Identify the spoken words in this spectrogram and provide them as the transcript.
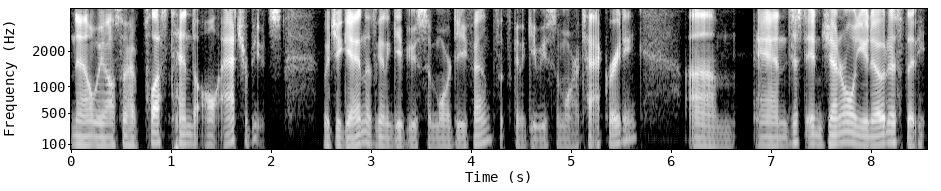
Now we also have plus 10 to all attributes, which again is going to give you some more defense. It's going to give you some more attack rating. Um, and just in general, you notice that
